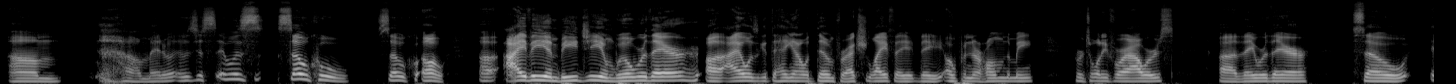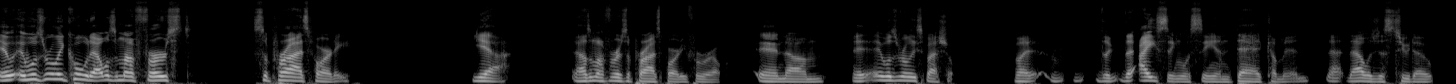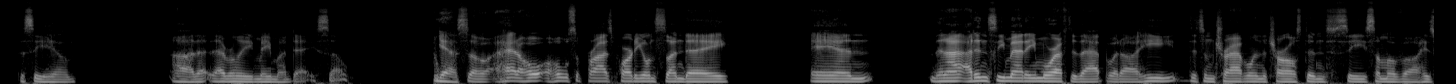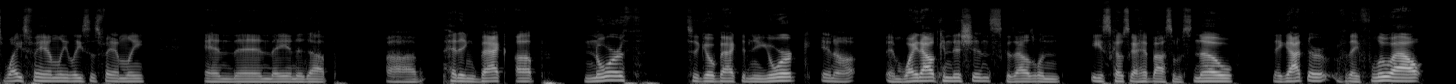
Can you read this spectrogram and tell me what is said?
Um, oh man, it was just it was so cool, so cool. Oh, uh, Ivy and BG and Will were there. Uh, I always get to hang out with them for Extra Life. They they opened their home to me for 24 hours. Uh, they were there, so it it was really cool. That was my first surprise party. Yeah, that was my first surprise party for real, and um, it, it was really special. But the the icing was seeing Dad come in. That that was just too dope to see him. Uh, that that really made my day. So, yeah. So I had a whole a whole surprise party on Sunday, and then I, I, didn't see Matt anymore after that, but uh, he did some traveling to Charleston to see some of uh, his wife's family, Lisa's family, and then they ended up uh, heading back up north to go back to New York in a in whiteout conditions because that was when East Coast got hit by some snow. They got there, they flew out.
